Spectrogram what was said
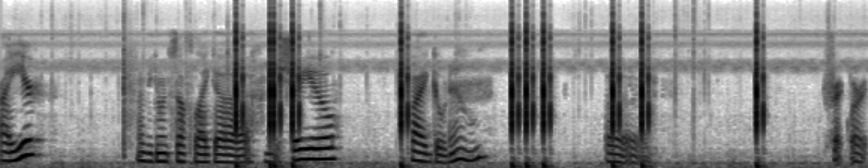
right here, I'm going to be doing stuff like, uh, let me show you. If I go down, uh, frick, alright.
